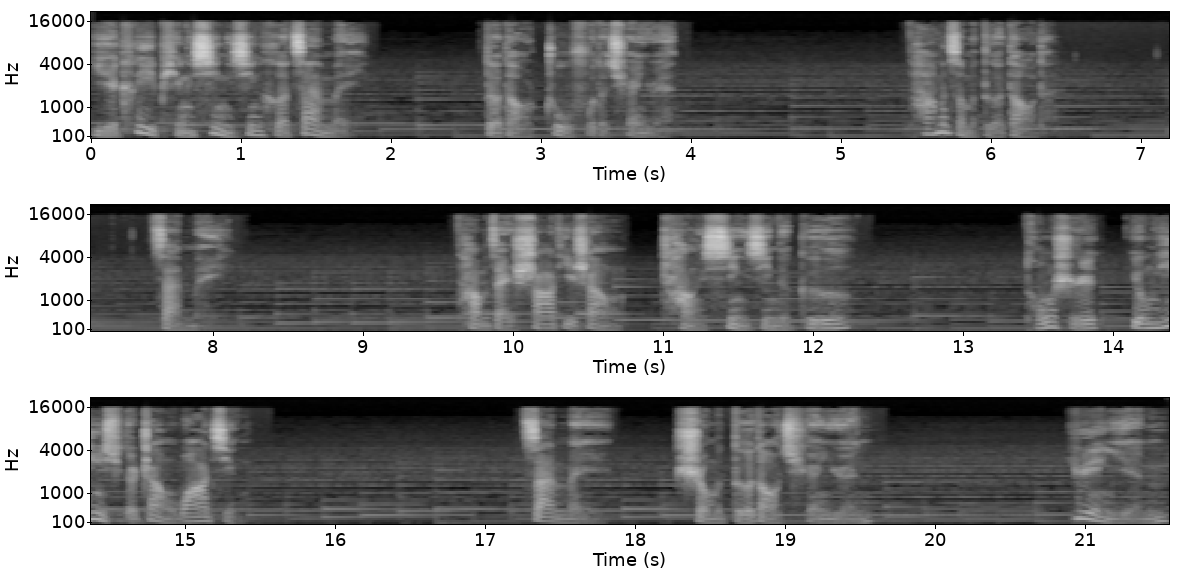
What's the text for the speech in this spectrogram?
也可以凭信心和赞美得到祝福的泉源。他们怎么得到的？赞美。他们在沙地上唱信心的歌，同时用应许的杖挖井。赞美使我们得到泉源，怨言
